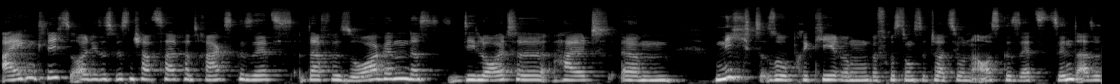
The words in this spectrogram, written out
eigentlich soll dieses Wissenschaftszeitvertragsgesetz dafür sorgen, dass die Leute halt ähm, nicht so prekären Befristungssituationen ausgesetzt sind. Also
